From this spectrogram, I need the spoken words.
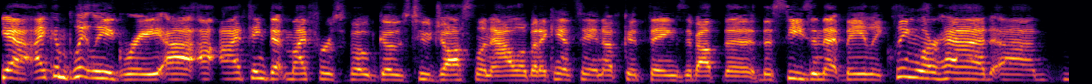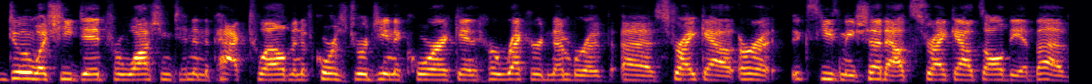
Yeah, I completely agree. Uh, I think that my first vote goes to Jocelyn Alo, but I can't say enough good things about the the season that Baylee Klingler had, um, doing what she did for Washington in the Pac-12, and of course Georgina Corrick and her record number of uh, strikeout or excuse me shutouts, strikeouts, all the above.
